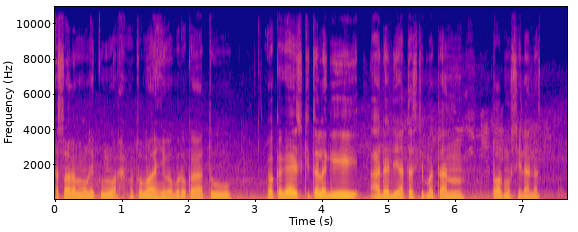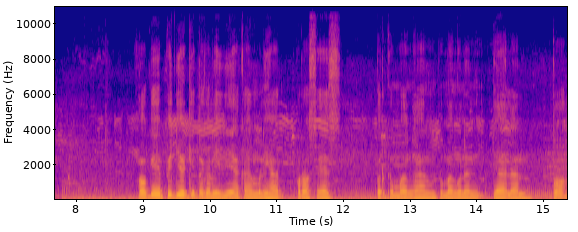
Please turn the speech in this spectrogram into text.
Assalamualaikum warahmatullahi wabarakatuh. Oke guys kita lagi ada di atas jembatan Tol Musilanas. Oke video kita kali ini akan melihat proses perkembangan pembangunan jalan tol.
